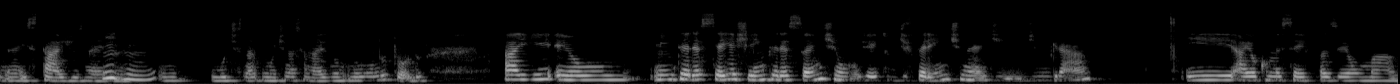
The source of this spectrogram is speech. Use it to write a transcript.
né, estágios né, uhum. em, em multinacionais no, no mundo todo. Aí eu me interessei, achei interessante, um jeito diferente, né, de, de migrar. E aí eu comecei a fazer uma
